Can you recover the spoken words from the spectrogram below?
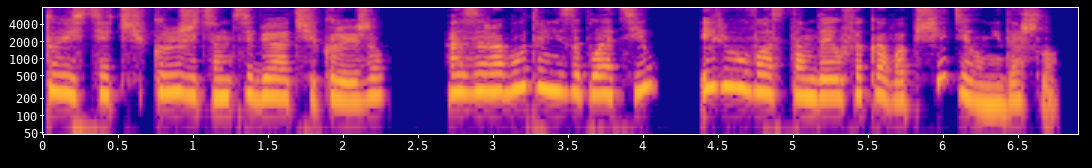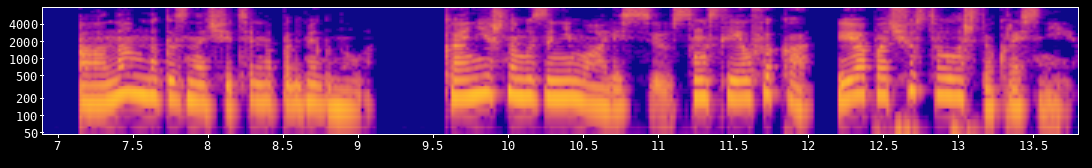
То есть отчекрыжить он тебя отчекрыжил, а за работу не заплатил? Или у вас там до ЛФК вообще дело не дошло?» А она многозначительно подмигнула. «Конечно, мы занимались, в смысле ЛФК. Я почувствовала, что краснею.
